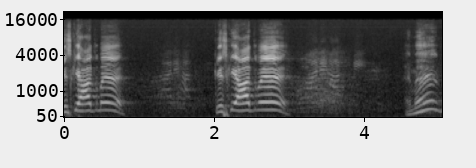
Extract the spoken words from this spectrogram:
किसके हाथ में है? किसके हाथ में है? Amen?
